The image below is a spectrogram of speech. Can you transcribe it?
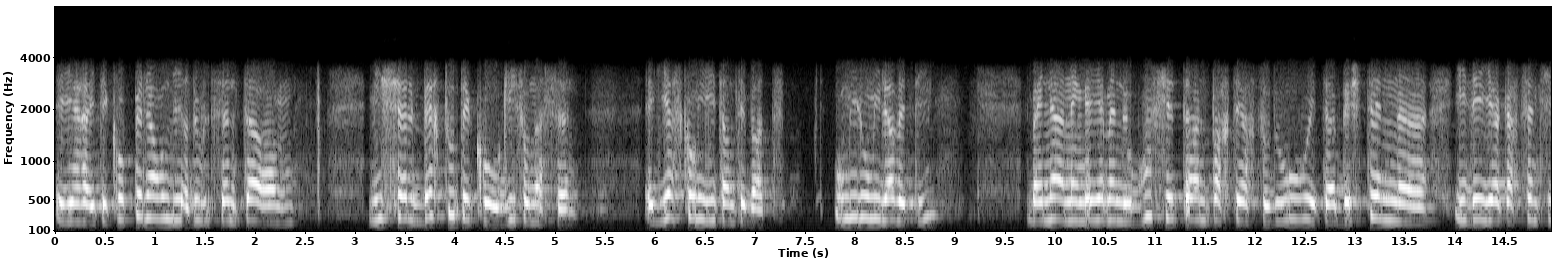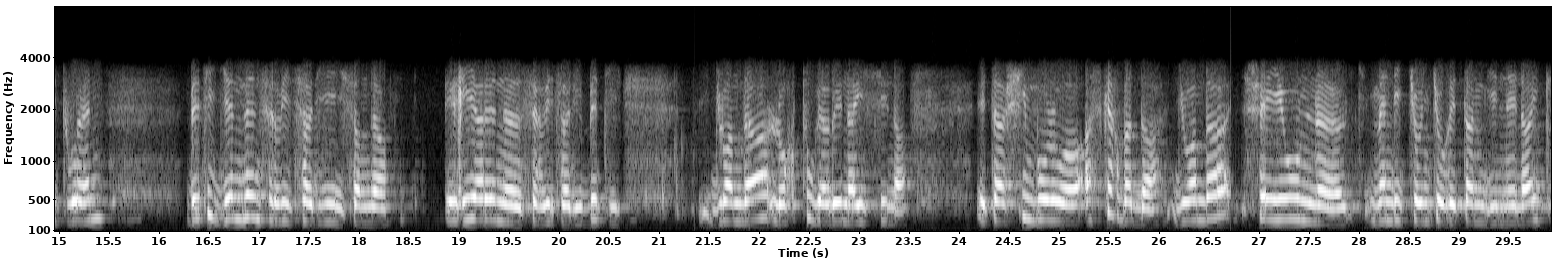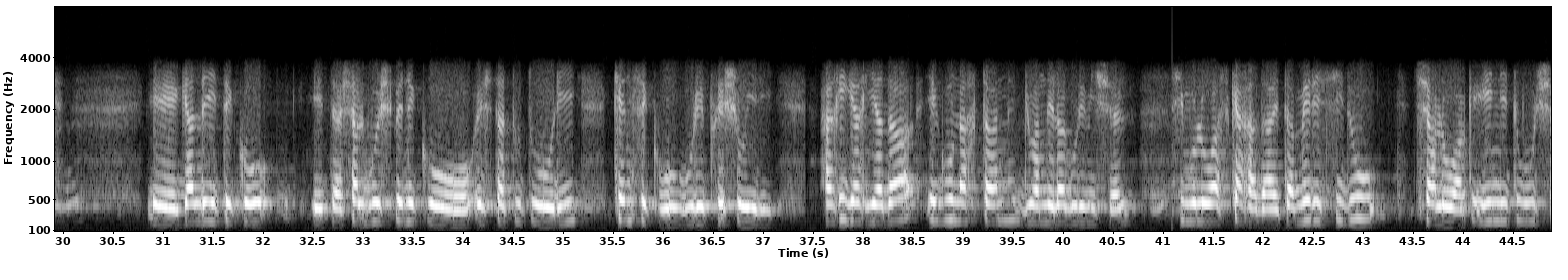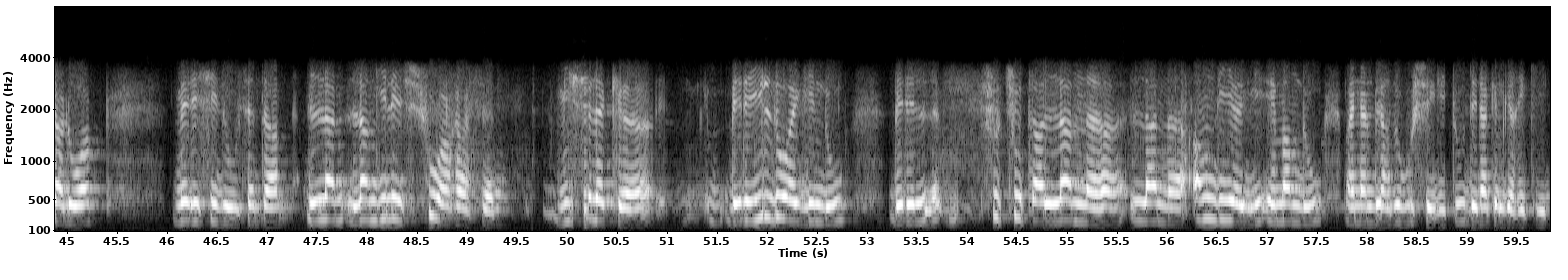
Egia haiteko pena handia dutzen eta um, Michel Bertuteko gizona zen. Egiazko militante bat. Umil-umila beti. Baina engaiamendu guzietan parte hartu du eta besten uh, ideiak hartzen zituen. Beti jenden zerbitzari izan da. Erriaren uh, zerbitzari beti. Joan da lortu gabe nahizena. Eta simboloa azkar bat da. Joan da seiun uh, mendik txontxoretan ginenaik. E, galdeiteko eta salbu espeneko estatutu hori kentzeko gure preso hiri. Harri da egun hartan joan dela gure Michel. Simulo azkarra da eta merezidu txaloak, egin ditugu txaloak merezidu. Zenta lan, langile suara zen. Michelek uh, bere hildoa egin du, sutsuta lan, lan handia eman du, baina behar dugu segitu denak elgarrekin.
